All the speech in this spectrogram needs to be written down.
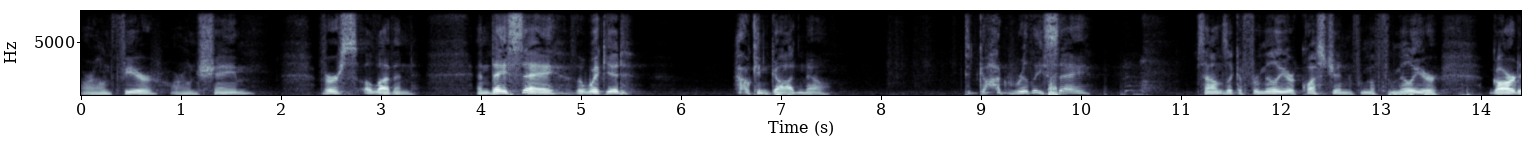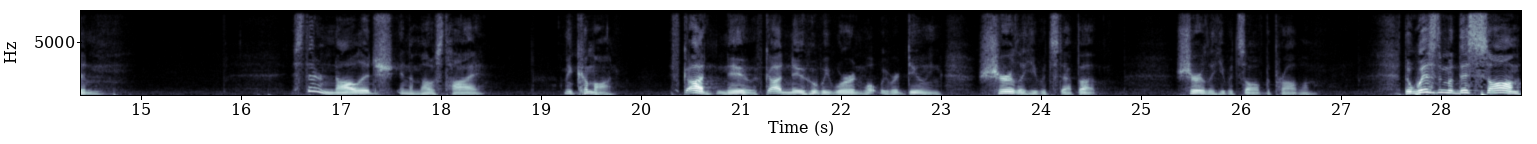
our own fear, our own shame. Verse 11 And they say, the wicked, How can God know? Did God really say? Sounds like a familiar question from a familiar garden. Is there knowledge in the Most High? I mean, come on. If God knew, if God knew who we were and what we were doing, surely He would step up. Surely He would solve the problem. The wisdom of this psalm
